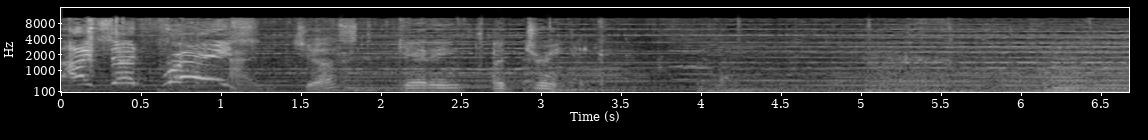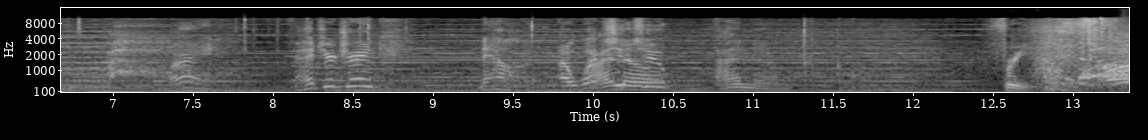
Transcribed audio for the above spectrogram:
I said freeze! I'm just getting a drink. All right, had your drink. Now, I want I you know. to. I know. Freeze. Oh!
